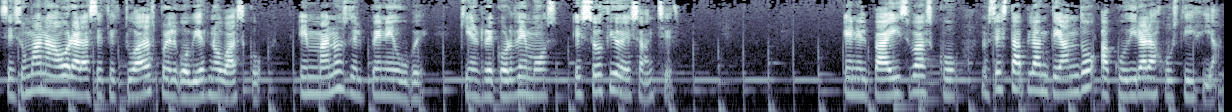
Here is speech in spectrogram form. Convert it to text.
se suman ahora las efectuadas por el gobierno vasco, en manos del PNV, quien recordemos es socio de Sánchez. En el País Vasco no se está planteando acudir a la justicia,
